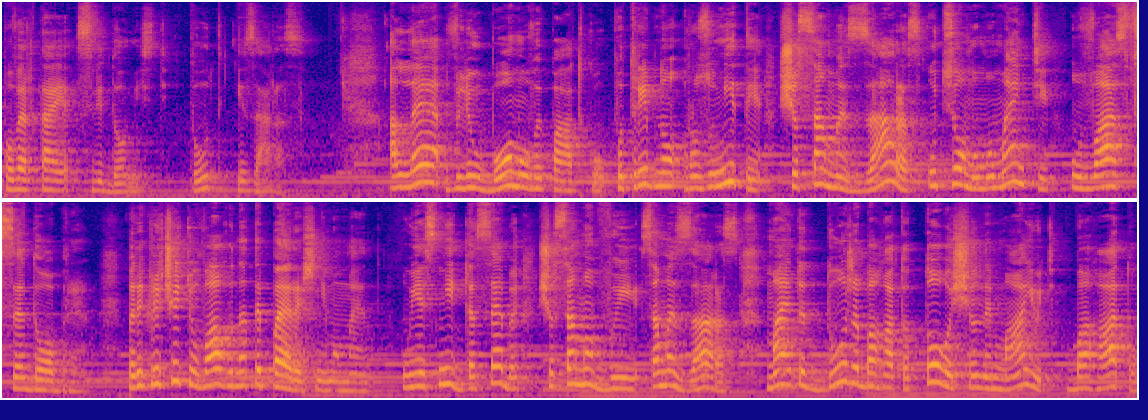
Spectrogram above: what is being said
повертає свідомість тут і зараз. Але в будь-якому випадку потрібно розуміти, що саме зараз, у цьому моменті, у вас все добре. Переключіть увагу на теперішній момент. Уясніть для себе, що саме ви, саме зараз маєте дуже багато того, що не мають багато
